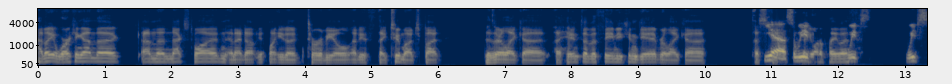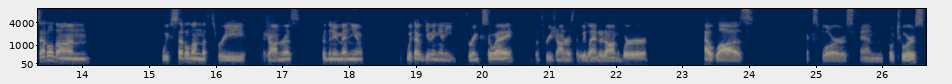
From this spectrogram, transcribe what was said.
I know you're working on the on the next one, and I don't want you to to reveal anything too much. But is there like a, a hint of a theme you can give, or like a, a yeah? So we want to play with? We've we've settled on we've settled on the three genres for the new menu without giving any drinks away, the three genres that we landed on were outlaws, explorers, and auteurs.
